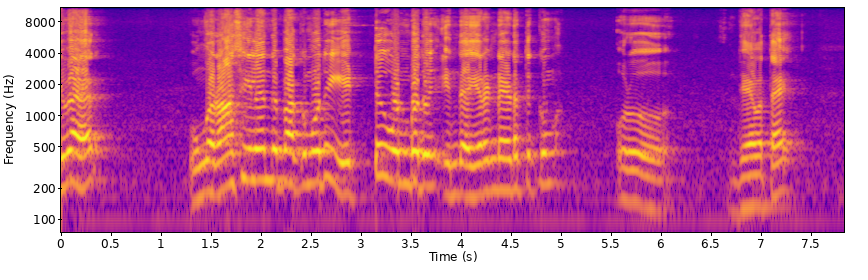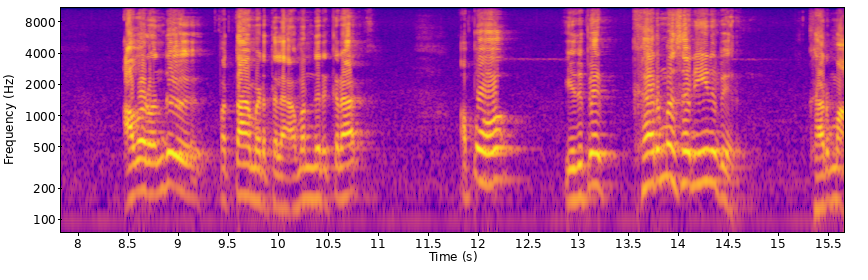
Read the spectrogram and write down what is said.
இவர் உங்கள் ராசியிலேருந்து பார்க்கும்போது எட்டு ஒன்பது இந்த இரண்டு இடத்துக்கும் ஒரு தேவத்தை. அவர் வந்து பத்தாம் இடத்துல அமர்ந்திருக்கிறார். அப்போது இது பேர் கர்மசனின்னு பேர். கர்மா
